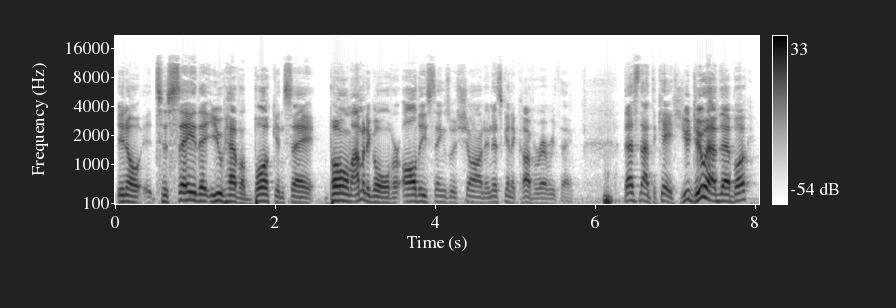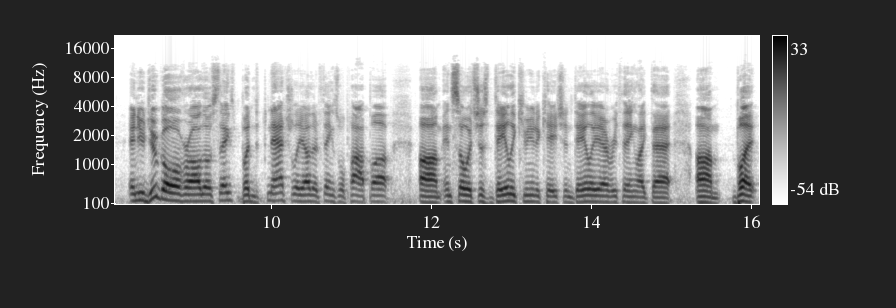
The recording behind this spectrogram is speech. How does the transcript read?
you know to say that you have a book and say, boom, I'm going to go over all these things with Sean and it's going to cover everything. That's not the case. You do have that book and you do go over all those things, but naturally other things will pop up, um, and so it's just daily communication, daily everything like that. Um, but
